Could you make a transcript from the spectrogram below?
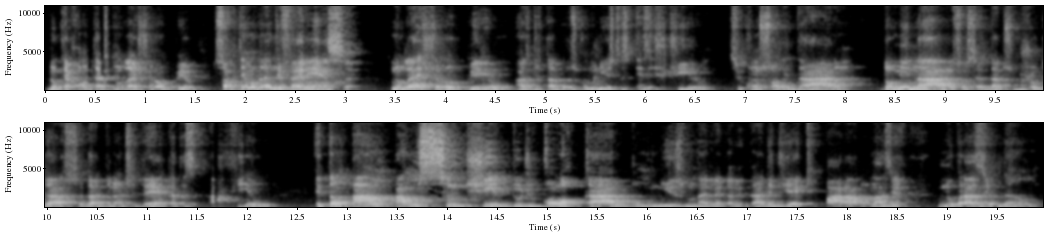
do que acontece no leste europeu. Só que tem uma grande diferença. No leste europeu, as ditaduras comunistas existiram, se consolidaram dominaram a sociedade, subjugaram a sociedade durante décadas a fio. Então, há, há um sentido de colocar o comunismo na ilegalidade, de equipará-lo ao nazismo. No Brasil, não.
